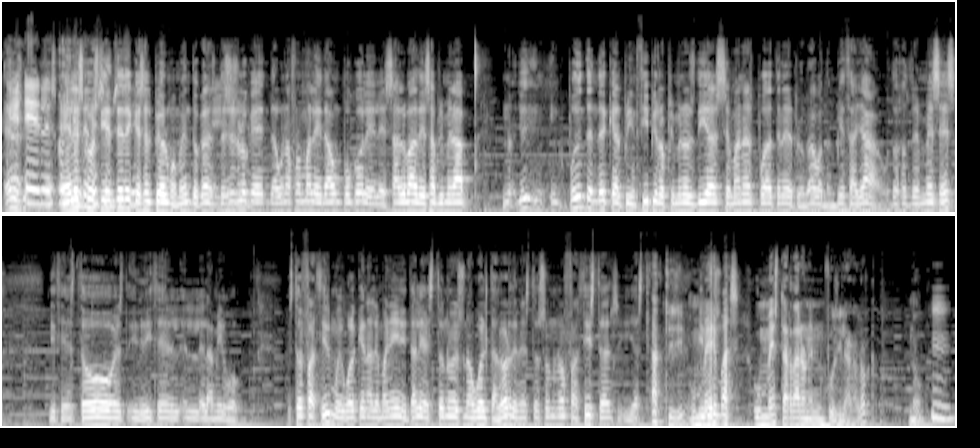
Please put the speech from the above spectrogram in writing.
Él, Eh, él es él es consciente de eso, que es el peor momento, claro. Entonces es lo que de alguna forma le da un poco, le, le salva de esa primera... no, yo puedo entender que al principio, los primeros días, semanas pueda tener, pero claro, cuando empieza ya dos o tres meses, dice esto, es- y le dice el, el- el amigo, esto es fascismo, igual que en Alemania y en Italia, esto no es una vuelta al orden, estos son unos fascistas y ya está. Sí, sí, Y un no mes, más. un mes tardaron en fusilar a Lorca, ¿no? Mm.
